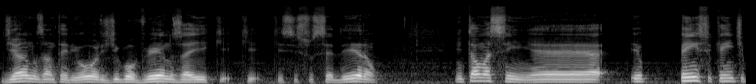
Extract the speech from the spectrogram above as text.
de anos anteriores, de governos aí que, que, que se sucederam. Então, assim, é, eu penso que a gente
